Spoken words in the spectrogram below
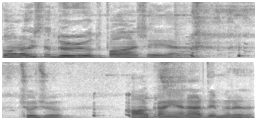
sonra da işte dövüyordu falan şey yani. Çocuğu. Hakan Yener Demirel'e.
